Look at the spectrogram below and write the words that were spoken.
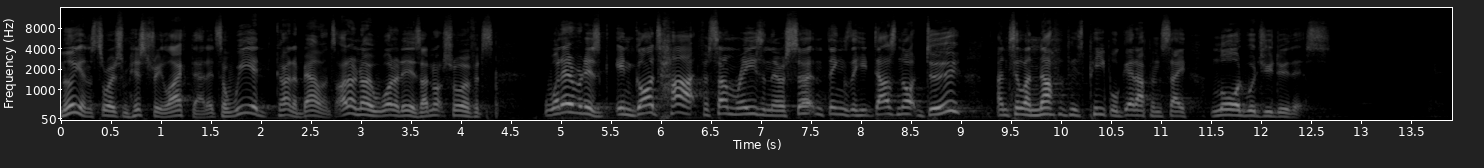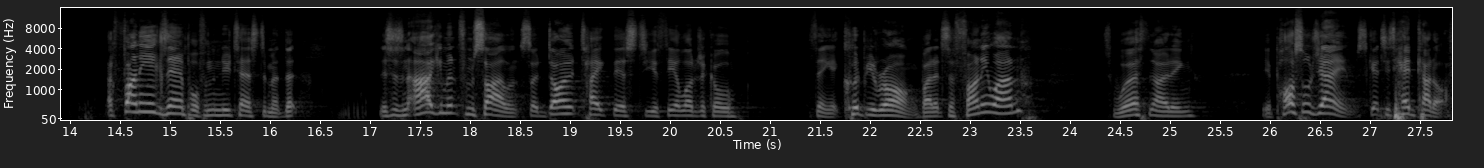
million stories from history like that. It's a weird kind of balance. I don't know what it is. I'm not sure if it's whatever it is. In God's heart, for some reason, there are certain things that He does not do until enough of His people get up and say, Lord, would you do this? A funny example from the New Testament that this is an argument from silence, so don't take this to your theological thing. It could be wrong, but it's a funny one. It's worth noting. The Apostle James gets his head cut off.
